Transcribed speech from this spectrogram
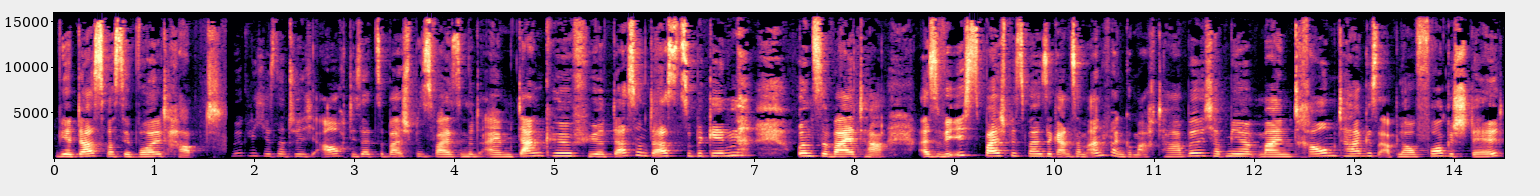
wie ihr das, was ihr wollt, habt. Möglich ist natürlich auch, die Sätze beispielsweise mit einem Danke für das und das zu beginnen und so weiter. Also wie ich es beispielsweise ganz am Anfang gemacht habe, ich habe mir meinen Traumtagesablauf vorgestellt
